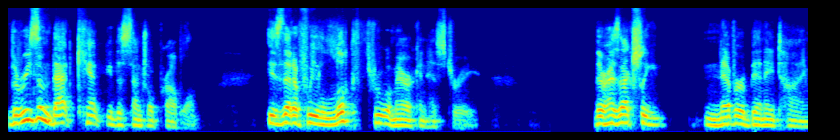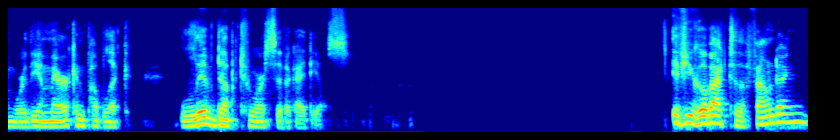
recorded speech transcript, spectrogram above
The reason that can't be the central problem is that if we look through American history, there has actually never been a time where the American public lived up to our civic ideals. If you go back to the founding,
